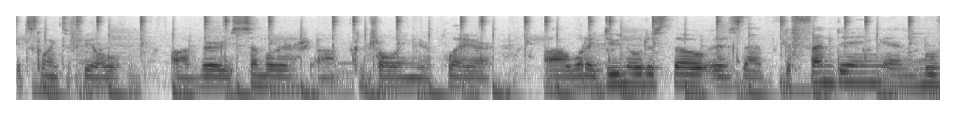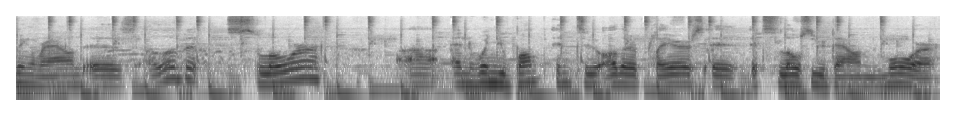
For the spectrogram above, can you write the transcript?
it's going to feel uh, very similar uh, controlling your player. Uh, what I do notice though is that defending and moving around is a little bit slower uh, and when you bump into other players it, it slows you down more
